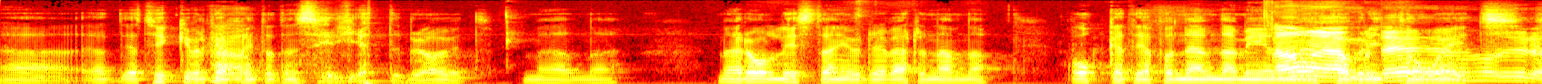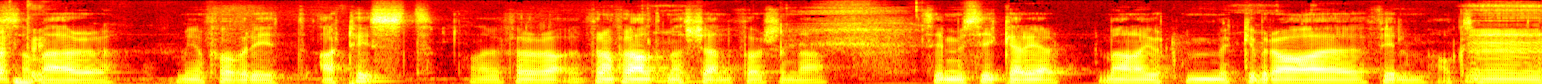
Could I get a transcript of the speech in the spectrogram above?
Eh, Jag, jag tycker väl kanske Ja. inte att den ser jättebra ut. Men, men rollistan gjorde det värt att nämna. Och att jag får nämna min Ja, ja, favorit Tom Waits som är min favoritartist. Han är för, framförallt mest känd för sina, sin musikkarriär. Men han har gjort mycket bra film också. Mm.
